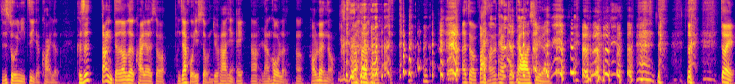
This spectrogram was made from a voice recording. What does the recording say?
只属于你自己的快乐。可是当你得到这个快乐的时候，你再回首，你就会发现，哎、啊，然后了，嗯，好冷哦、那、怎么办然？后就跳就跳下去了。对对，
